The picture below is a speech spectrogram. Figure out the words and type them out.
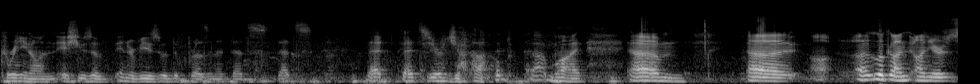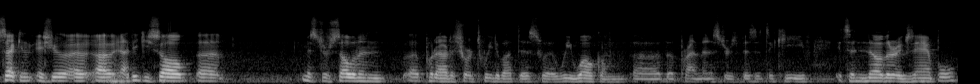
Karine on issues of interviews with the president. That's, that's, that, that's your job, not mine. Um, uh, uh, Look, on, on your second issue, uh, uh, I think you saw uh, Mr. Sullivan uh, put out a short tweet about this. Uh, We welcome uh, the Prime Minister's visit to Kyiv. It's another example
